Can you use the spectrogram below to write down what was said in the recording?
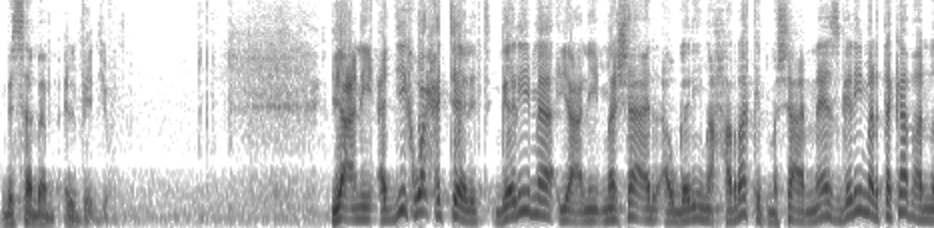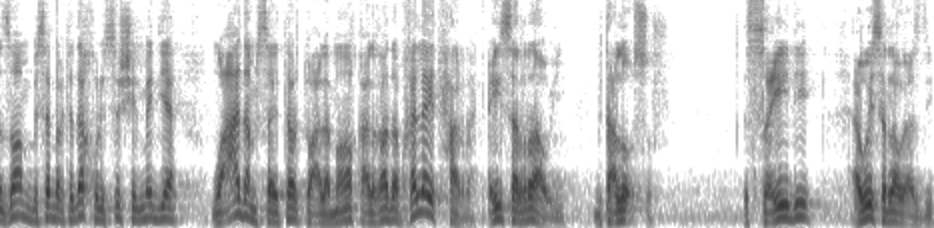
بسبب الفيديو. يعني أديك واحد ثالث جريمة يعني مشاعر أو جريمة حركت مشاعر ناس جريمة ارتكبها النظام بسبب تدخل السوشيال ميديا وعدم سيطرته على مواقع الغضب. خلاه يتحرك. عيسى الراوي بتاع الأقصر. الصعيدي عويس الراوي قصدي.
